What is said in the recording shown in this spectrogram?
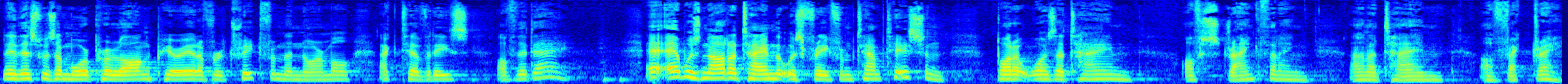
Now, this was a more prolonged period of retreat from the normal activities of the day. It was not a time that was free from temptation, but it was a time of strengthening and a time of victory.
